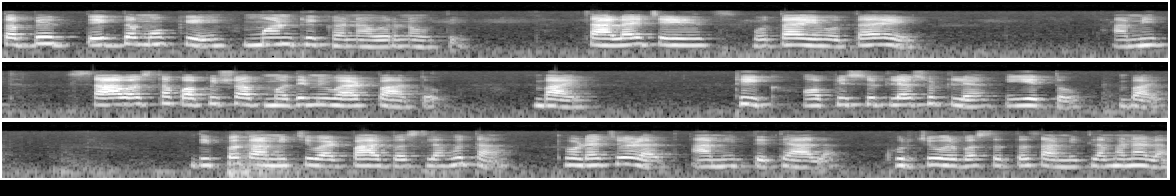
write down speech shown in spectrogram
तब्येत एकदम ओके मन ठिकाणावर नव्हते. चालायचेच होताय आहे होत आहे अमित सहा वाजता कॉफी शॉपमध्ये मी वाट पाहतो. बाय. ठीक ऑफिस सुटल्या सुटल्या येतो. बाय. दीपक अमितची वाट पाहत बसला होता. थोड्याच वेळात आम्ही तेथे आला. खुर्चीवर बसतच अमितला म्हणाला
